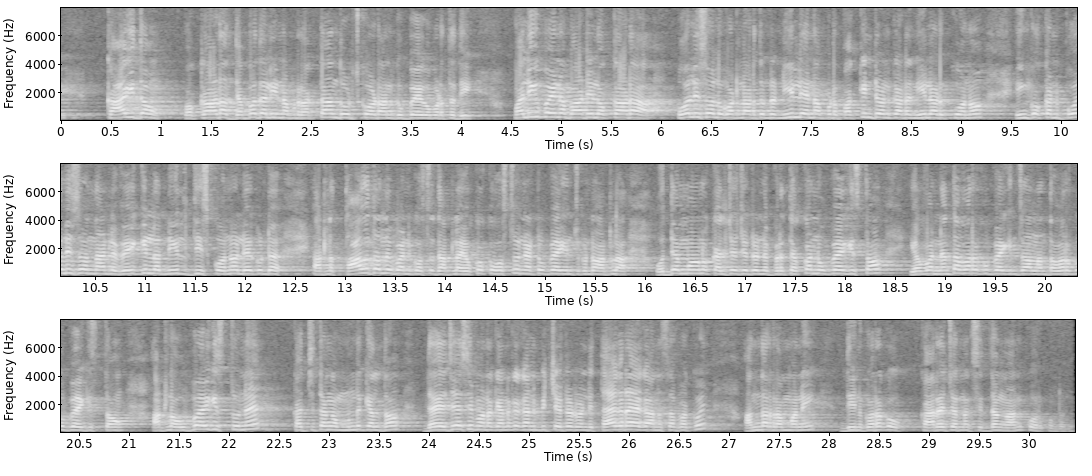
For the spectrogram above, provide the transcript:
కాగితం ఒక్కాడ దెబ్బ తగిలినప్పుడు రక్తాన్ని దూడ్చుకోవడానికి ఉపయోగపడుతుంది. పలిగిపోయిన బాటిల్ ఒక్కాడ పోలీసు వాళ్ళు కొట్లాడుతుంటే నీళ్ళు లేనప్పుడు పక్కింటి కాడ నీళ్ళు అడుక్కోనో ఇంకొకరిని పోలీసు వాళ్ళు దాంట్లో వెహికల్లో నీళ్ళు తీసుకోనో లేకుంటే అట్లా తాగుతందుకు పనికి వస్తుంది. అట్లా ఒక్కొక్క వస్తువుని ఎట్లా ఉపయోగించుకుంటాం? అట్లా ఉద్యమంలో కలిసి ప్రతి ఒక్కరిని ఉపయోగిస్తాం. ఎవరిని ఎంతవరకు ఉపయోగించాలో అంతవరకు ఉపయోగిస్తాం. అట్లా ఉపయోగిస్తూనే ఖచ్చితంగా ముందుకెళ్తాం. దయచేసి మనకు వెనక కనిపించేటటువంటి త్యాగరాయ గాన సభకు అందరు రమ్మని దీని కొరకు కార్యాచరణకు సిద్ధంగా అని కోరుకుంటున్నాం.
